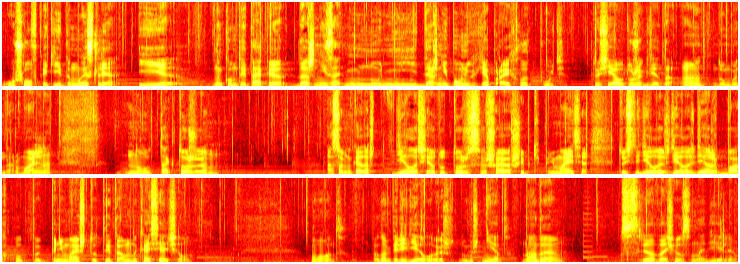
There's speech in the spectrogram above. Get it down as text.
ушел в какие-то мысли, и на каком-то этапе даже не, за, ну, не, даже не помню, как я проехал этот путь. То есть я вот уже где-то, а, думаю, нормально. Ну, так тоже Особенно, когда что-то делаешь, я тут тоже совершаю ошибки, понимаете? То есть ты делаешь, делаешь, делаешь, бах, понимаешь, что ты там накосячил. Вот. Потом переделываешь. Думаешь, нет, надо сосредотачиваться на деле.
